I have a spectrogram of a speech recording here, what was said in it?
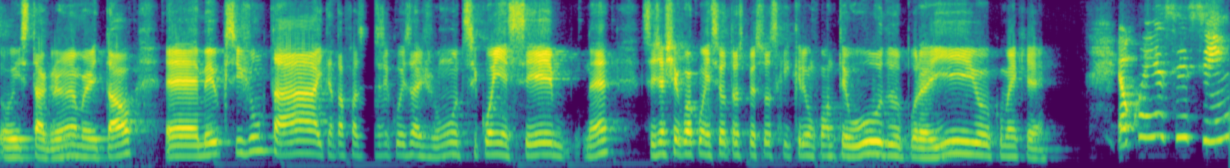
o Instagramer e tal, é, meio que se juntar e tentar fazer coisa junto, se conhecer, né? Você já chegou a conhecer outras pessoas que criam conteúdo por aí, ou como é que é? Eu conheci sim,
